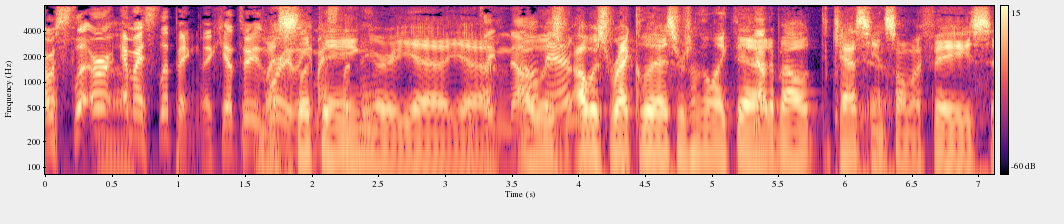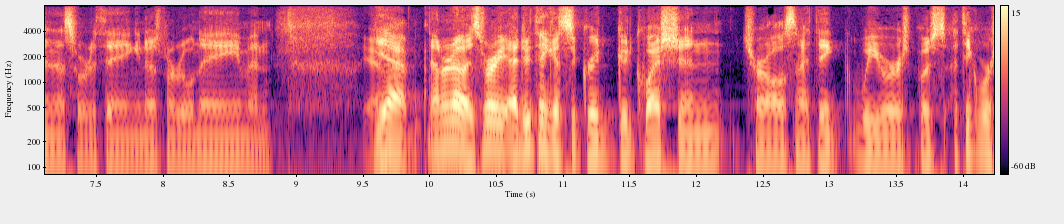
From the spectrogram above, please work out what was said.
I was sli- or am I slipping? Like, what he's Am I slipping, Like, am I slipping? or yeah, yeah? like, no, I was man. I was reckless or something like that Yep. about Cassian saw my face and that sort of thing. He knows my real name and yeah. I don't know. It's very. I do think it's a good good question, Charles. And I think we were supposed. I think we're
